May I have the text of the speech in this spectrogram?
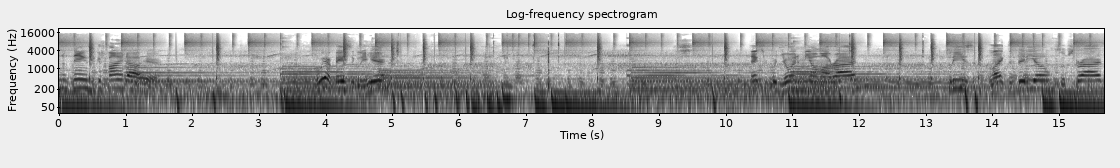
Random things you can find out here. We are basically here Thanks for joining me on my ride. Please like the video, subscribe,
